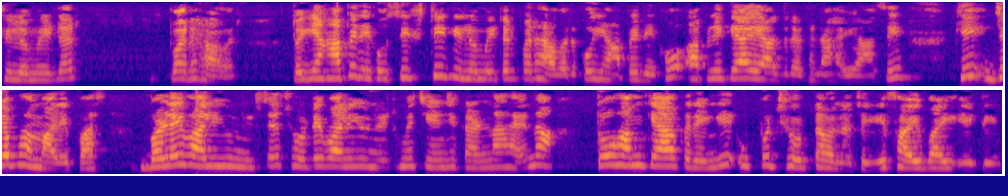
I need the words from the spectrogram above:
किलोमीटर पर हावर तो यहाँ पे देखो 60 किलोमीटर पर आवर को यहाँ पे देखो आपने क्या याद रखना है यहाँ से कि जब हमारे पास बड़े वाली यूनिट से छोटे वाली यूनिट में चेंज करना है ना तो हम क्या करेंगे ऊपर छोटा होना चाहिए फाइव बाई एटीन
